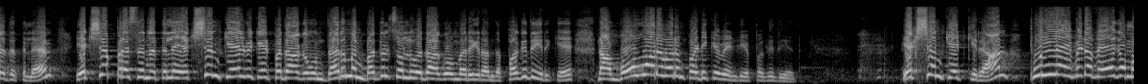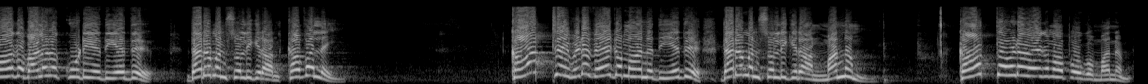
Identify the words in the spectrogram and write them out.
மகாபாரதத்துல யக்ஷ பிரசன்னத்துல யக்ஷன் கேள்வி கேட்பதாகவும் தருமன் பதில் சொல்லுவதாகவும் வருகிற அந்த பகுதி இருக்கே நாம் ஒவ்வொருவரும் படிக்க வேண்டிய பகுதி அது. யக்ஷன் கேட்கிறான் புல்லை விட வேகமாக வளரக்கூடியது எது? தருமன் சொல்லுகிறான் கவலை. காற்றை விட வேகமானது எது? தருமன் சொல்லுகிறான் மனம். காத்தை விட வேகமா போகும் மனம்.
